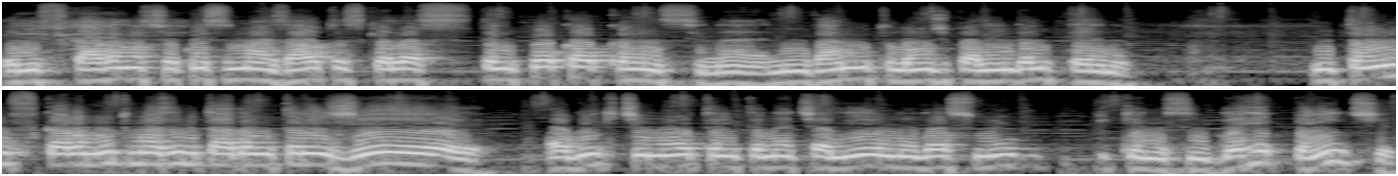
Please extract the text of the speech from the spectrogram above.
ele ficava nas frequências mais altas que elas têm pouco alcance, né, não vai muito longe para além da antena. Então ficava muito mais limitado a um 3G, alguém que tinha uma outra internet ali, um negócio muito pequeno assim. De repente,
